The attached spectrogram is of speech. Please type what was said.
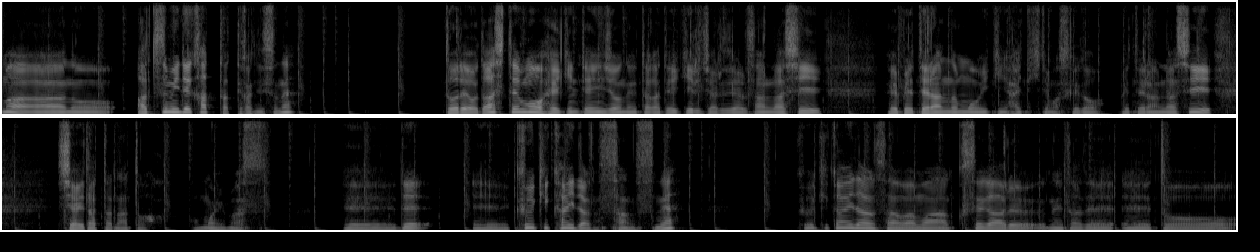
まああの厚みで勝ったって感じですよね。どれを出しても平均点以上のネタができるジャルジャルさんらしいベテランのもう域に入ってきてますけどベテランらしい試合だったなと思います、えーで、えー空気階段さんですね。空気階段さんはまあ癖があるネタでえっ、と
